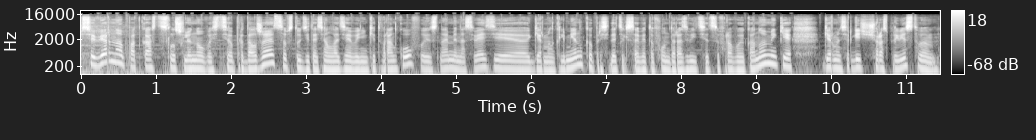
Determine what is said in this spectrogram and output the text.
Все верно. Подкаст «Слышали новость» продолжается. В студии Татьяна Ладяева и Никита Воронков. И с нами на связи Герман Клименко, председатель Совета фонда развития цифровой экономики. Герман Сергеевич, еще раз приветствуем.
